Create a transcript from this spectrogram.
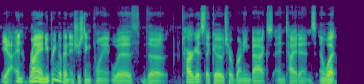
Yeah. And Ryan, you bring up an interesting point with the targets that go to running backs and tight ends. And what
